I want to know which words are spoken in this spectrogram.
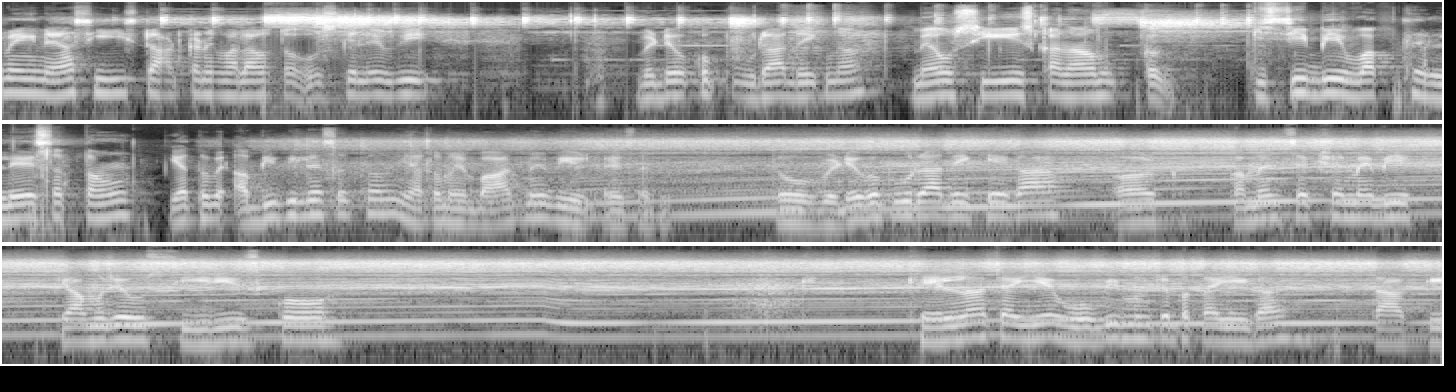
मैं एक नया सीरीज़ स्टार्ट करने वाला हूँ तो उसके लिए भी वीडियो को पूरा देखना। मैं उस सीरीज़ का नाम किसी भी वक्त ले सकता हूँ, या तो मैं अभी भी ले सकता हूँ, या तो मैं बाद में भी ले सकता तो वीडियो को पूरा देखिएगा, और कमेंट सेक्शन में भी क्या मुझे उस सीरीज़ को खेलना चाहिए, वो भी मुझे बताइएगा ताकि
